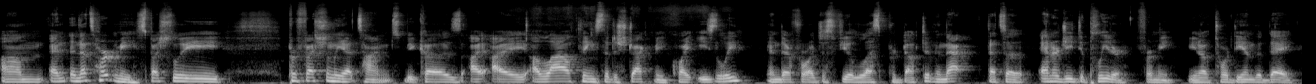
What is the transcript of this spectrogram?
Um, and, and that's hurt me, especially professionally at times, because I, I allow things to distract me quite easily. And therefore, I just feel less productive. And that that's a energy depleter for me, you know, toward the end of the day.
